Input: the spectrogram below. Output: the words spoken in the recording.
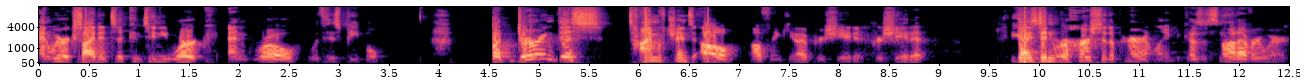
and we're excited to continue work and grow with his people. But during this time of transit, oh, oh, thank you, I appreciate it, appreciate it. You guys didn't rehearse it apparently because it's not everywhere.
